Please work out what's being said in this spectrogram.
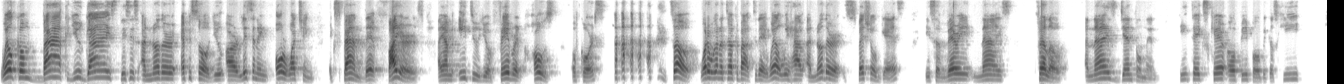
Welcome back, you guys. This is another episode. You are listening or watching Expand the Fires. I am Itu, your favorite host, of course. so, what are we going to talk about today? Well, we have another special guest. He's a very nice fellow, a nice gentleman. He takes care of people because he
